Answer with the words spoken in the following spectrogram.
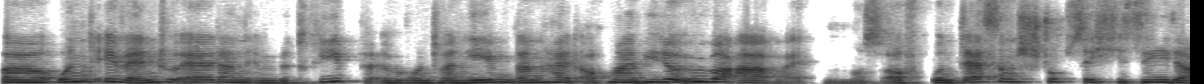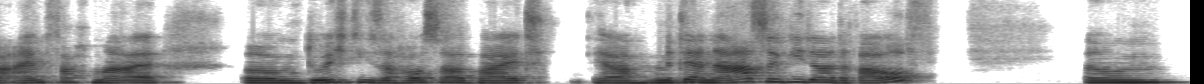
äh, und eventuell dann im Betrieb, im Unternehmen dann halt auch mal wieder überarbeiten muss. Aufgrund dessen stupse ich Sie da einfach mal ähm, durch diese Hausarbeit ja, mit der Nase wieder drauf, ähm,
